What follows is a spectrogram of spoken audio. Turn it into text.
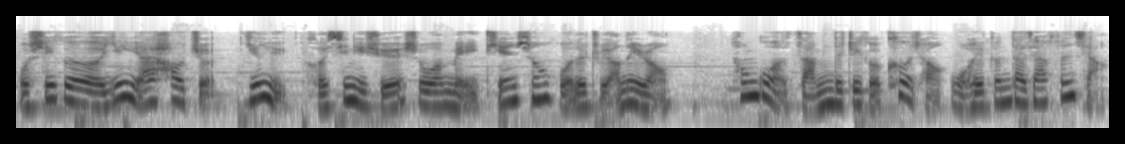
我是一个英语爱好者，英语和心理学是我每天生活的主要内容。通过咱们的这个课程，我会跟大家分享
